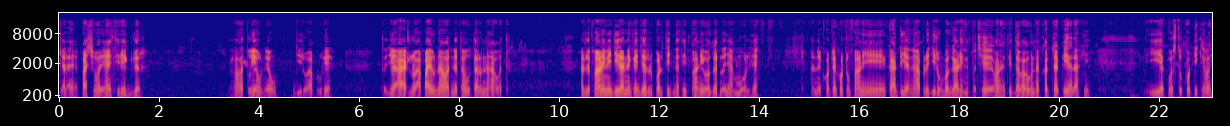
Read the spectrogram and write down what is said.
ક્યારે હે. પાછું વળી અહીંથી રેગ્યુલર હતું એવું ને એવું, જીરું આપણું છે. તો જે આ એટલું આ પાયું ના હોત ને તો ઉતારો ના આવત એટલે પાણીની જીરાને કંઈ જરૂર પડતી જ નથી, પાણી વગરનો જ આ મોલ છે. અને ખોટે ખોટું પાણી કાઢી અને આપણે જીરું બગાડીને પછી વાંહેથી દવાઓના ખર્ચા કર્યા રાખી. એ એક વસ્તુ ખોટી કહેવાય.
